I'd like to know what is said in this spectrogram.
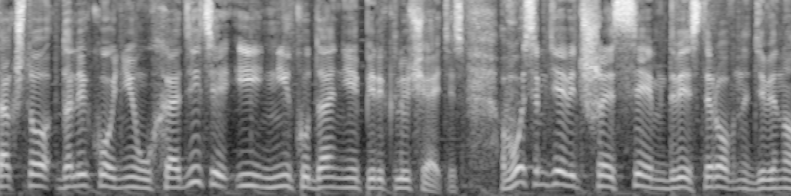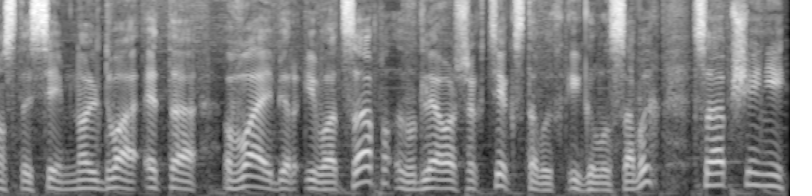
так что далеко не уходите и никуда не переключайтесь. 8 9 6 7 200 ровно 9702 это Viber и WhatsApp для ваших текстовых и голосовых сообщений.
